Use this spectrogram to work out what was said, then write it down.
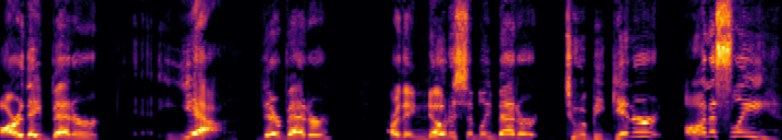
Are they better? Yeah, they're better. Are they noticeably better? To a beginner, honestly,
